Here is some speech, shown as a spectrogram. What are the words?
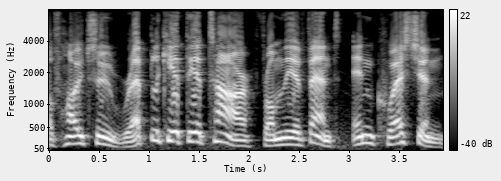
of how to replicate the attire from the event in question.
